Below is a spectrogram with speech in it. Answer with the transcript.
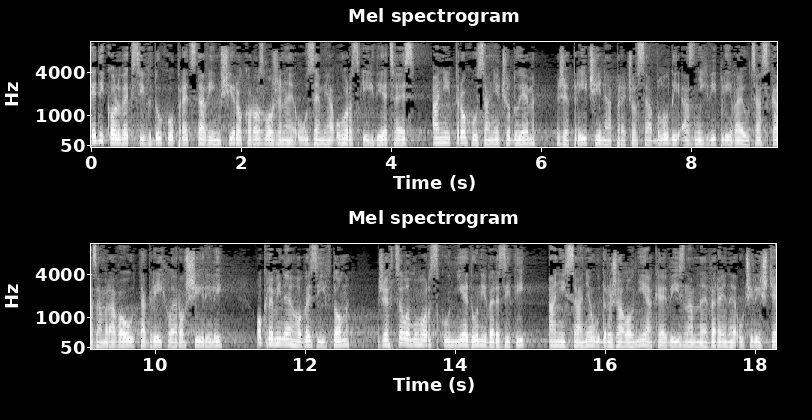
Kedykoľvek si v duchu predstavím široko rozložené územia uhorských dieces, ani trochu sa nečudujem, že príčina, prečo sa blúdy a z nich vyplývajúca skaza mravov tak rýchle rozšírili, okrem iného vezí v tom, že v celom Uhorsku nie univerzity, ani sa neudržalo nejaké významné verejné učilište,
